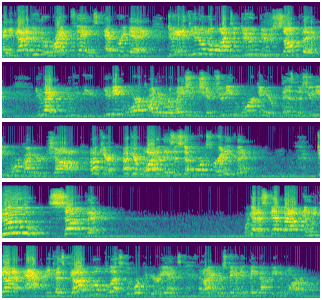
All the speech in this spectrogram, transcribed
And you got to do the right things every day. Do, and if you don't know what to do, do something. You, got, you, you, need work on your relationships. You need work in your business. You need work on your job. I don't care. I don't care what it is. This stuff works for anything. Do something. We got to step out and we got to act because God will bless the work of your hands. And I understand it may not be tomorrow.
